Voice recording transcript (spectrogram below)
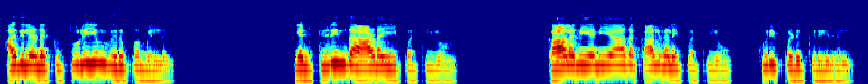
அதில் எனக்கு துளியும் விருப்பமில்லை. என் கிழிந்த ஆடையை பற்றியும் காலனி அணியாத கால்களை பற்றியும் குறிப்பெடுக்கிறீர்கள்.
